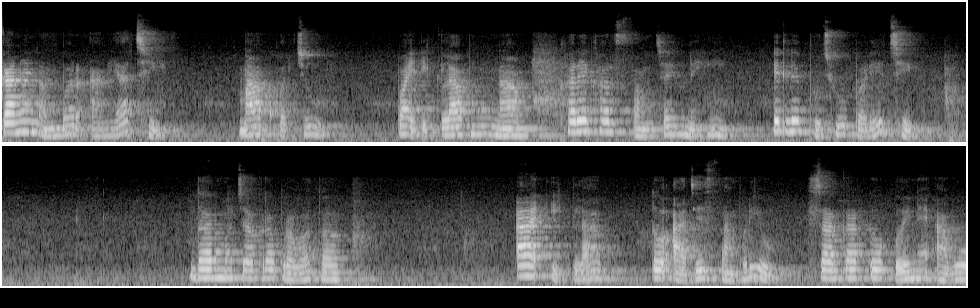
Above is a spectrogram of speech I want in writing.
કાને નંબર આવ્યા છે? માફ કરજો, પણ એકલાબનું નામ ખરેખર સમજાયું નહીં, એટલે પૂછવું પડે છે. ધર્મચક્ર પ્રવર્તક. આ એકલાબ તો આજે સાંભળ્યો. સરકાર તો કોઈને આવો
